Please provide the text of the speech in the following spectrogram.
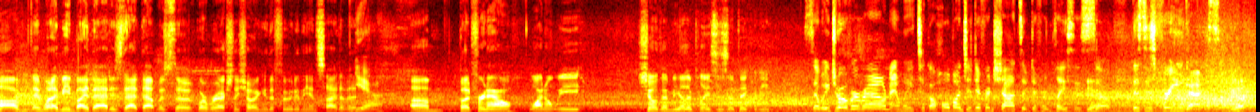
Um, and what I mean by that is that that was the where we're actually showing you the food and the inside of it. Yeah. Um, but for now, why don't we show them the other places that they can eat? So we drove around and we took a whole bunch of different shots of different places. Yeah. So this is for you guys. Yep.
